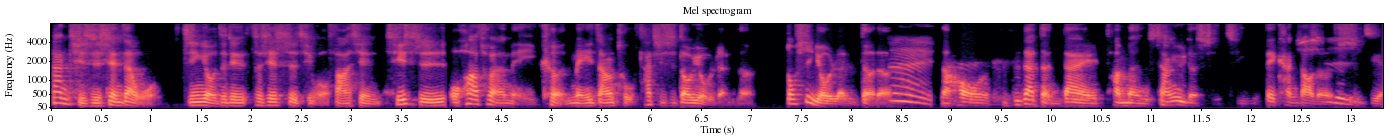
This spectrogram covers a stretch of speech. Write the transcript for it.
但其实现在我经由这件这些事情，我发现其实我画出来的每一刻、每一张图，它其实都有人了。都是有人的了，对，然后只是在等待他们相遇的时机，被看到的时间。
